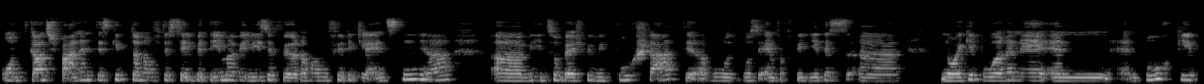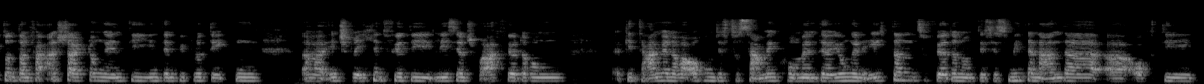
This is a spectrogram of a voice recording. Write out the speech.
Und ganz spannend, es gibt dann oft dasselbe Thema wie Leseförderung für die Kleinsten, ja, äh, wie zum Beispiel mit Buchstart, ja, wo, wo es einfach für jedes äh, Neugeborene ein, ein Buch gibt und dann Veranstaltungen, die in den Bibliotheken äh, entsprechend für die Lese- und Sprachförderung äh, getan werden, aber auch um das Zusammenkommen der jungen Eltern zu fördern und dieses Miteinander äh, auch die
